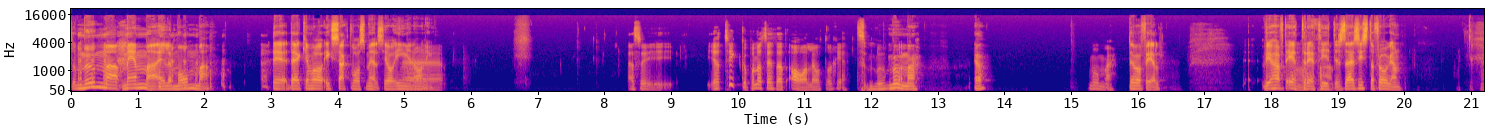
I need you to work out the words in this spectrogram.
så mumma, memma eller momma. Det, det kan vara exakt vad som helst. Jag har ingen Eh, aning. Alltså, jag tycker på något sätt att A låter rätt. Mumma. Mumma. Ja, Mumma. det var fel. Vi har haft ett rätt fan. hittills. Det här är sista frågan. Ja.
